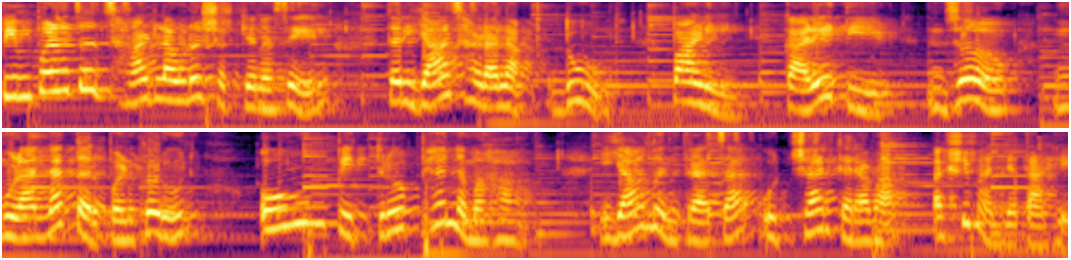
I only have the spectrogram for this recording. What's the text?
पिंपळाचं झाड लावणं शक्य नसेल तर या झाडाला दूध पाणी काळे तीळ जव मुळांना तर्पण करून ओम पितृभ्य नमहा या मंत्राचा उच्चार करावा अशी मान्यता आहे.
